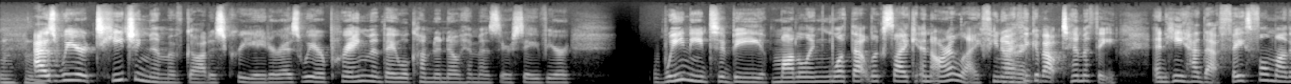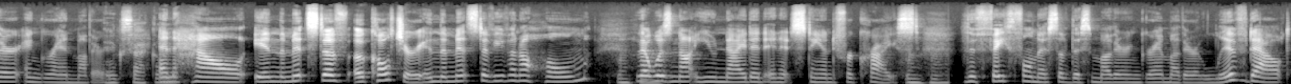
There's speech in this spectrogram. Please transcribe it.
Mm-hmm. As we are teaching them of God as creator, as we are praying that they will come to know him as their savior, we need to be modeling what that looks like in our life. You know, I think about Timothy, and he had that faithful mother and grandmother Exactly. and how in the midst of a culture in the midst of even a home that Mm-hmm. was not united in its stand for christ the faithfulness of this mother and grandmother lived out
